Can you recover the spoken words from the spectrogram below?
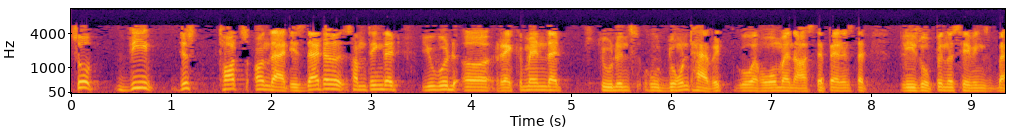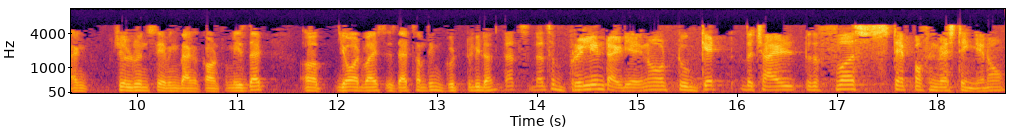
So the just thoughts on that. Is that uh, something that you would uh, recommend that students who don't have it go home and ask their parents that please open a savings bank, children's saving bank account for me. Is that uh, your advice? Is that something good to be done? That's that's a brilliant idea, you know, to get the child to the first step of investing, you know,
